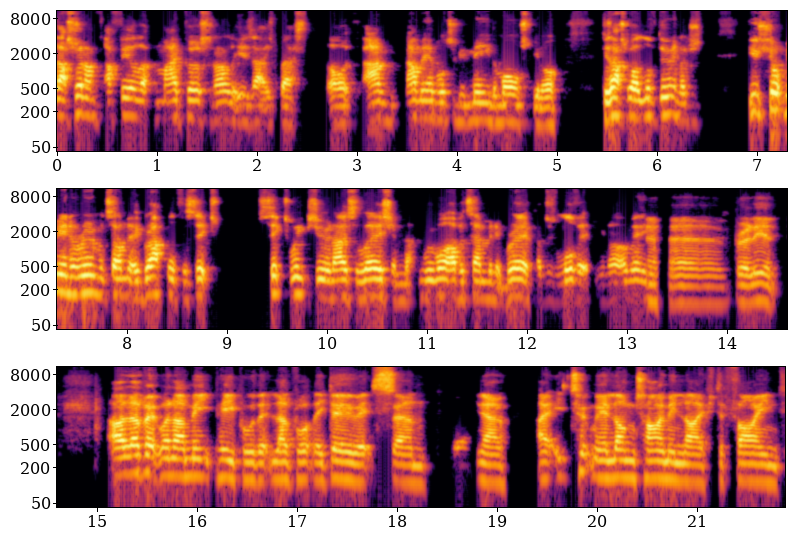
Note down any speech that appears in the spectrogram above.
that's when I'm, I feel that my personality is at its best. Or I'm, I'm able to be me the most, you know, because that's what I love doing. I just, you shut me in a room and tell me to grapple for six six weeks during isolation, we won't have a 10 minute break. I just love it. You know what I mean? Brilliant. I love it when I meet people that love what they do. It's, um, you know, I, it took me a long time in life to find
